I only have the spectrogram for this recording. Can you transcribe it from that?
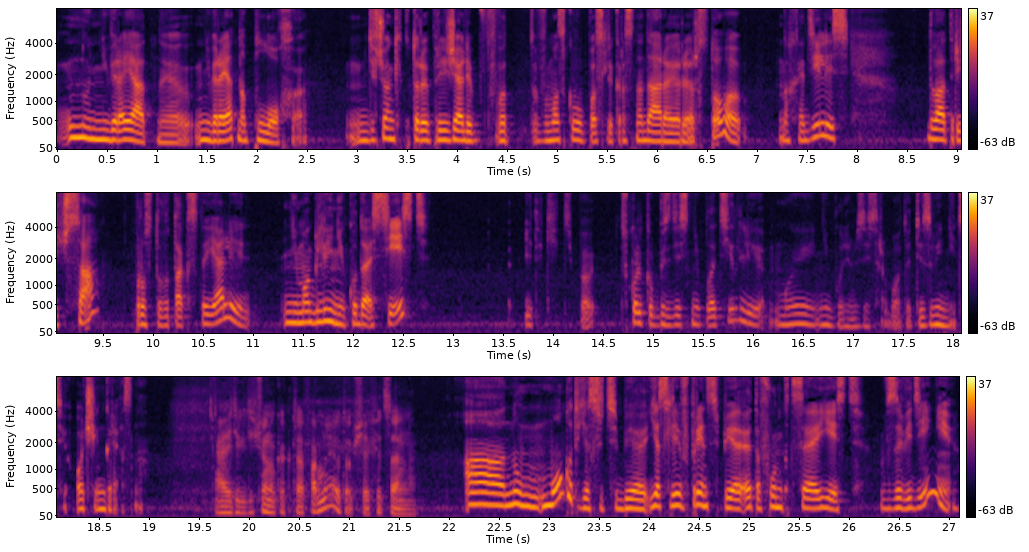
ну, невероятные, невероятно плохо. Девчонки, которые приезжали вот в Москву после Краснодара и Ростова, находились 2-3 часа, просто вот так стояли, не могли никуда сесть, и такие, типа, сколько бы здесь ни платили, мы не будем здесь работать, извините, очень грязно. А этих девчонок как-то оформляют вообще официально? А, ну, могут, если тебе, если, в принципе, эта функция есть в заведении,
